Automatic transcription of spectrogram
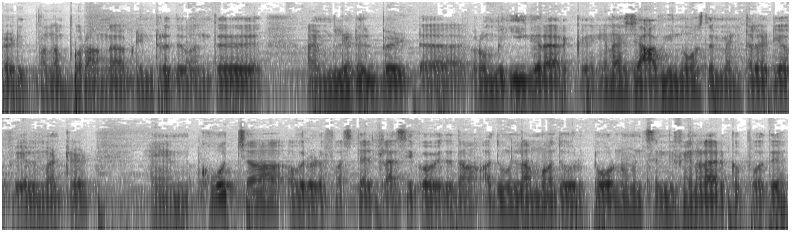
ப்ரெடிக்ட் பண்ண போகிறாங்க அப்படின்றது வந்து ஐ எம் லிட்டில் பிட் ரொம்ப ஈகராக இருக்குது ஏன்னா Xavi knows the mentality of Real Madrid and கோச்சாக அவரோட ஃபஸ்ட் எல் கிளாசிக்கோ இது தான் அதுவும் இல்லாமல் அது ஒரு டோர்னமெண்ட் செமிஃபைனலாக இருக்க போது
